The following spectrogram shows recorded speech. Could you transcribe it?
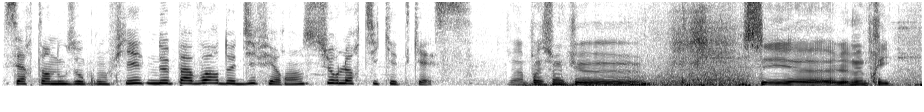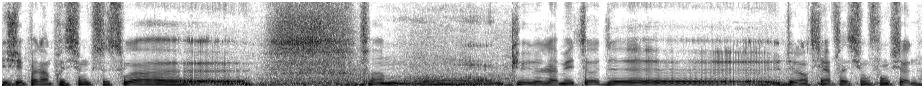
Certains nous ont confié ne pas voir de différence sur leur ticket de caisse. J'ai l'impression que c'est euh, le même prix. J'ai pas l'impression que ce soit. Euh, que la méthode euh, de l'anti-inflation fonctionne.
